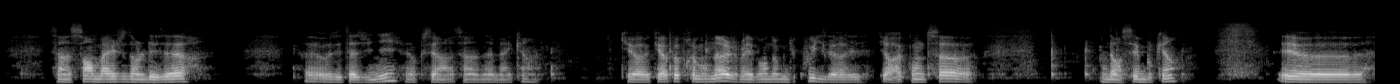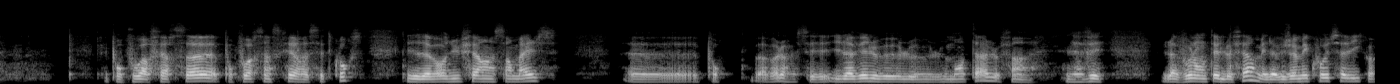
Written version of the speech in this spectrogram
c'est un 100 miles dans le désert aux États-Unis. Donc c'est un, Américain qui a, à peu près mon âge, mais bon, donc du coup, il, raconte ça euh, dans ses bouquins. Euh, et, pour pouvoir faire ça, pour pouvoir s'inscrire à cette course, il a d'abord dû faire un 100 miles. Euh, pour, bah voilà, il avait le, mental, enfin, il avait la volonté de le faire, mais il avait jamais couru sa vie, quoi.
